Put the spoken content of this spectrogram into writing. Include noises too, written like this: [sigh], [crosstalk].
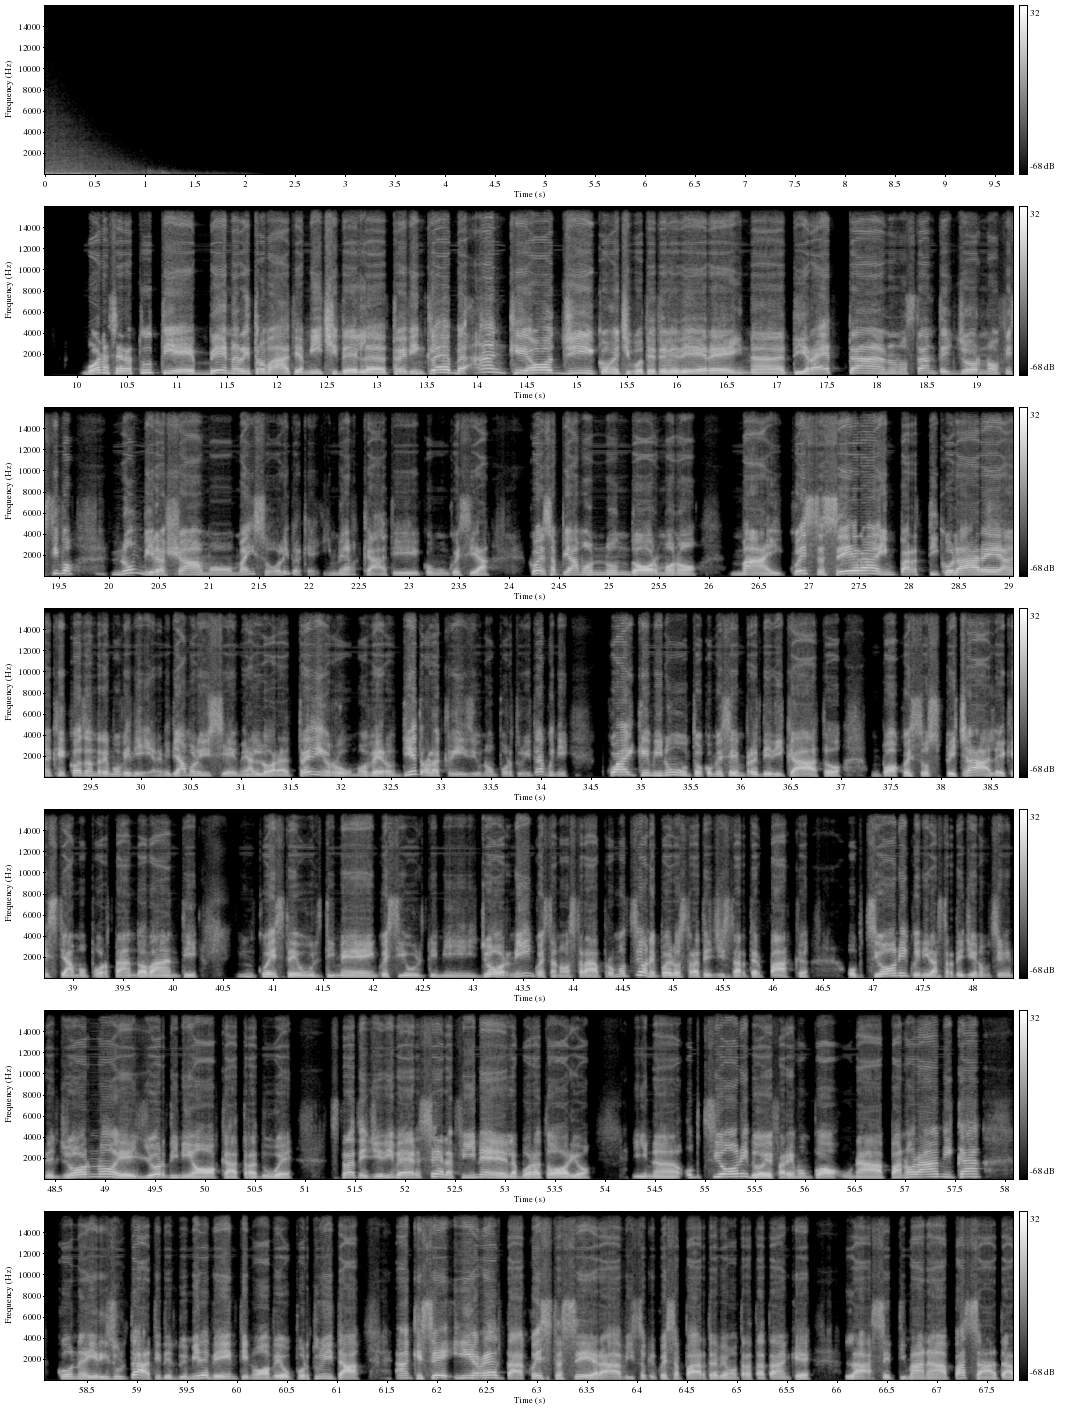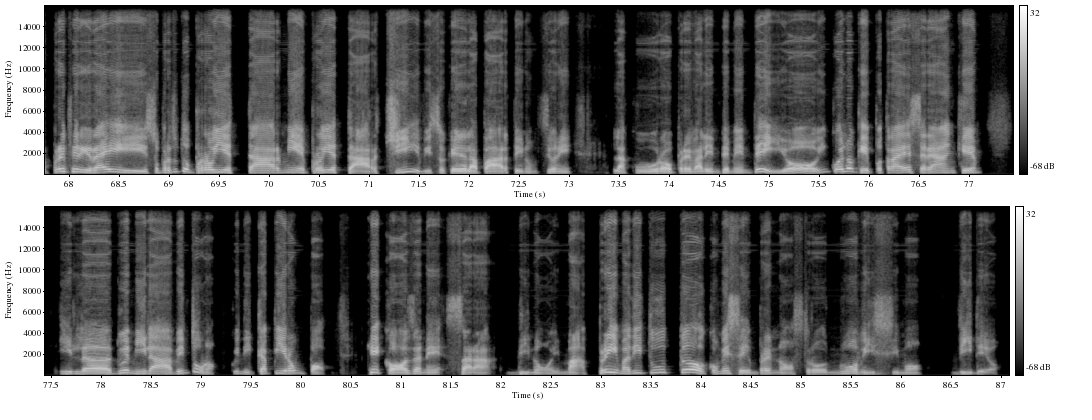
Buonasera a tutti e ben ritrovati amici del Trading Club. Anche oggi, come ci potete vedere in eh, diretta, nonostante il giorno festivo, non vi lasciamo mai soli perché i mercati comunque sia, come sappiamo, non dormono mai. Questa sera in particolare eh, che cosa andremo a vedere? Vediamolo insieme. Allora, trading room, ovvero dietro la crisi un'opportunità, quindi qualche minuto come sempre dedicato un po' a questo speciale che stiamo portando avanti in, ultime, in questi ultimi giorni, in questa nostra promozione, poi lo Strategy Starter Pack opzioni, quindi la strategia in opzioni del giorno e gli ordini OCA tra due strategie diverse, alla fine laboratorio in uh, opzioni dove faremo un po' una panoramica con i risultati del 2020, nuove opportunità, anche se in realtà questa sera, visto che questa parte l'abbiamo trattata anche la settimana passata, preferirei soprattutto proiettarmi e proiettarci, visto che la parte in opzioni la curo prevalentemente io, in quello che potrà essere anche il 2021, quindi capire un po' che cosa ne sarà di noi. Ma prima di tutto, come sempre, il nostro nuovissimo video.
